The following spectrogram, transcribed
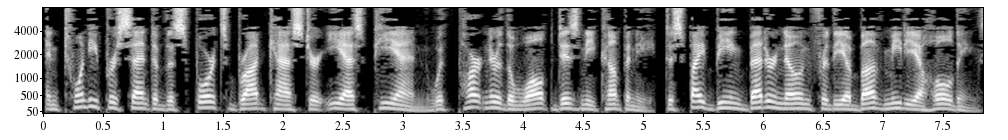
and 20% of the sports broadcaster ESPN with partner the Walt Disney Company. Despite being better known for the above media holdings,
